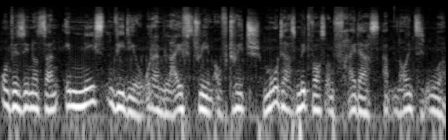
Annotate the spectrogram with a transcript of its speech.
und wir sehen uns dann im nächsten Video oder im Livestream auf Twitch, montags, mittwochs und freitags ab 19 Uhr.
